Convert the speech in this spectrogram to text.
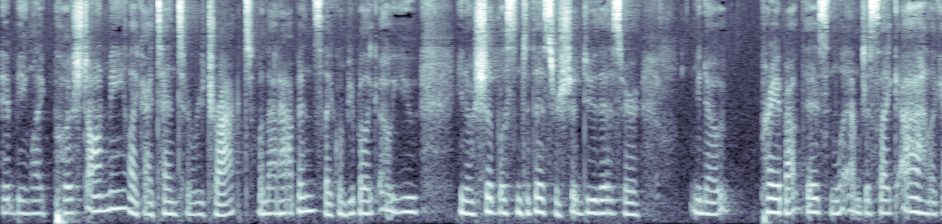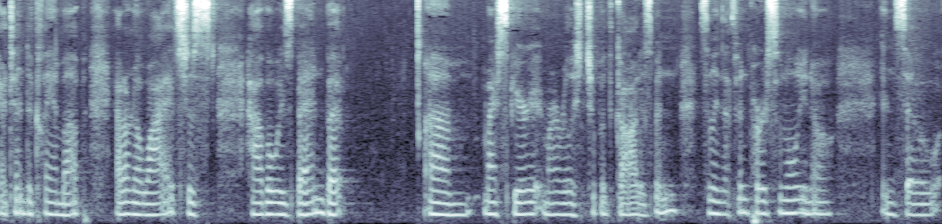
it being like pushed on me. Like I tend to retract when that happens. Like when people are like, "Oh, you, you know, should listen to this or should do this or, you know, pray about this," and I'm just like, ah, like I tend to clam up. I don't know why. It's just how I've always been, but um, my spirit, and my relationship with God has been something that's been personal, you know, and so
